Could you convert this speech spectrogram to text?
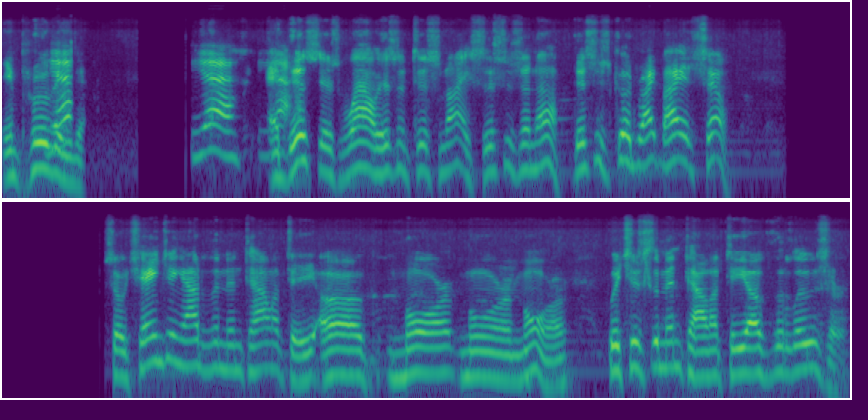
improving Yeah. them. Yeah, yeah. And this is wow, isn't this nice? This is enough. This is good right by itself. So changing out of the mentality of more, more, more, which is the mentality of the loser.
